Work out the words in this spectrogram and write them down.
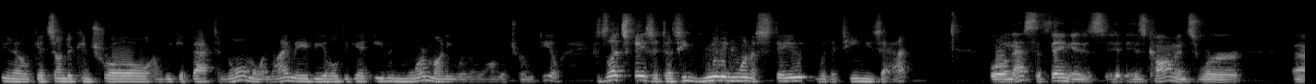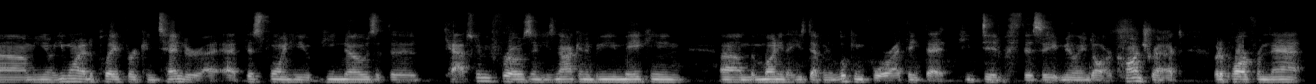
you know, gets under control, and we get back to normal, and I may be able to get even more money with a longer-term deal. Because let's face it, does he really want to stay with the team he's at? Well, and that's the thing is his comments were, um, you know, he wanted to play for a contender. At, at this point, he he knows that the cap's going to be frozen. He's not going to be making um, the money that he's definitely looking for. I think that he did with this eight million dollar contract. But apart from that,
